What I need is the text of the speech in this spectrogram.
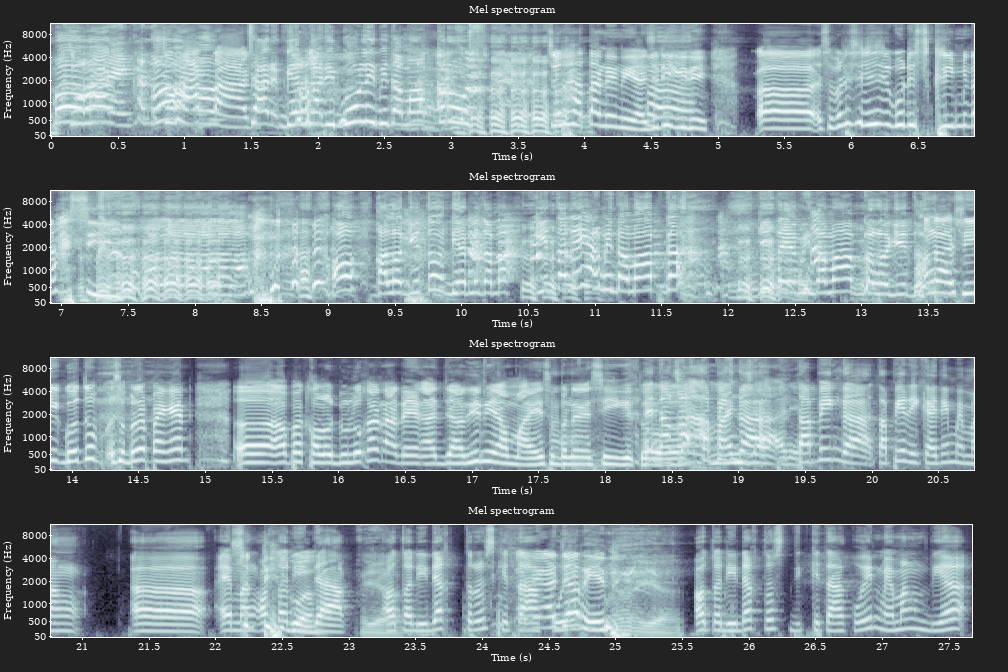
Curhat, curhatan. Cari biar gak dibully minta maaf terus. curhatan ini ya. Jadi gini, eh sebenarnya sih gue diskriminasi. oh, kalau gitu dia minta maaf. Kita deh yang minta maaf kan. Kita yang minta maaf kalau gitu. Enggak sih, gue tuh sebenarnya pengen eh, apa kalau dulu kan ada yang ngajarin ya Mai sebenarnya sih gitu. Eh, tapi, tapi Manja enggak, dia. tapi enggak, tapi Rika ini memang eh, emang Sedih gua. otodidak. Iya. Otodidak terus kita akuin. ngajarin. Eh, iya. Otodidak terus kita akuin memang dia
